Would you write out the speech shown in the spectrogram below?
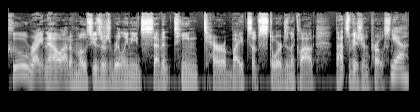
Who right now, out of most users, really needs 17 terabytes of storage in the cloud? That's Vision Pro. Yeah.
